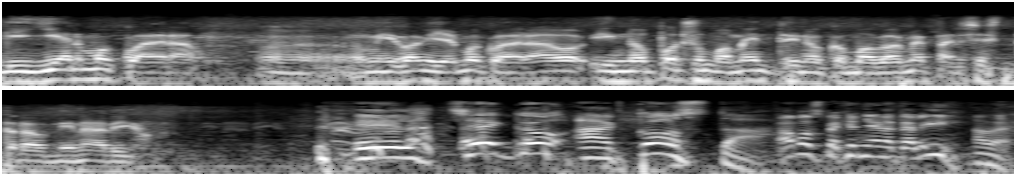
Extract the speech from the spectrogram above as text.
Guillermo Cuadrado. Ah, mi Juan Guillermo Cuadrado, y no por su momento, sino como jugador me parece extraordinario. El Checo Acosta. Vamos, pequeña Natalí. A ver.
